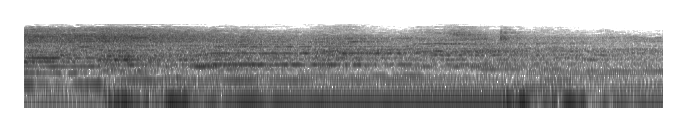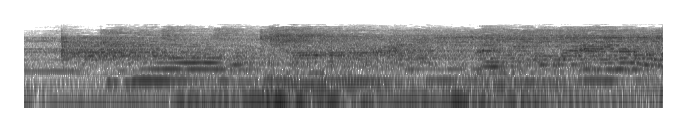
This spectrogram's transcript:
Give You all I can, let me wait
